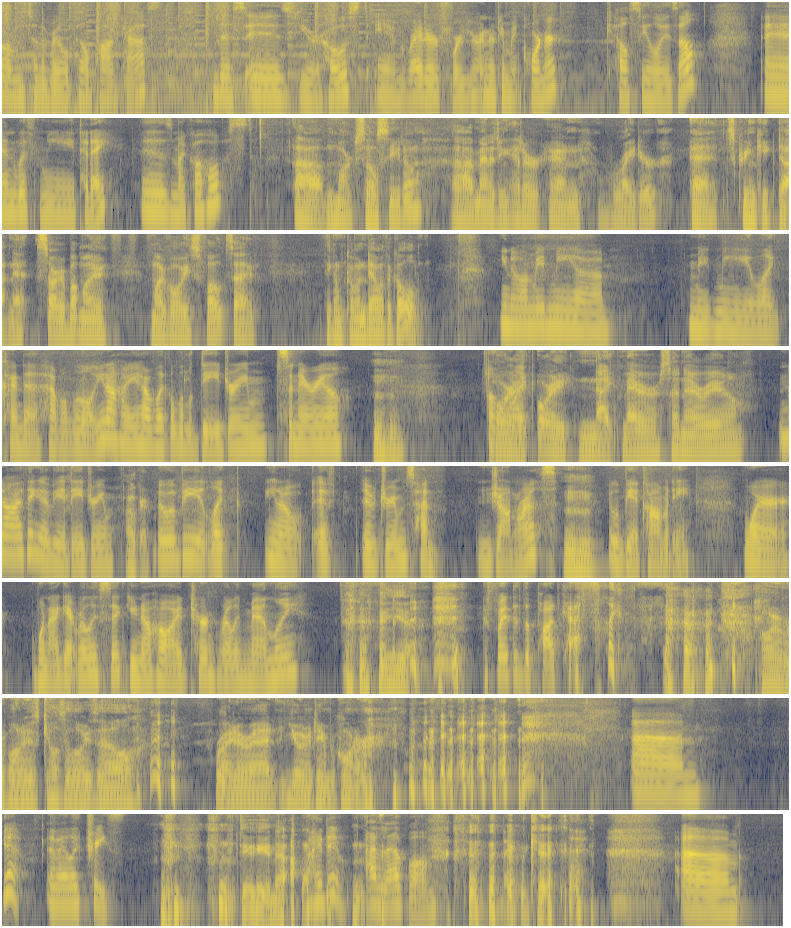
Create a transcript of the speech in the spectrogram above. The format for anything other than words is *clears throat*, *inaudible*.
Welcome to the Reel Appeal Podcast. This is your host and writer for your entertainment corner, Kelsey Loisel. And with me today is my co host. Uh, Mark Salcedo, uh, managing editor and writer at ScreenGeek.net. Sorry about my my voice, folks. I think I'm coming down with a cold. You know, it made me uh, made me like kind of have a little. You know how you have like a little daydream scenario. Mm-hmm. Of or like, a or a nightmare scenario. no, I think it would be a daydream. Okay. It would be like you know if if dreams had genres, Mm-hmm. it would be a comedy where when I get really sick, you know how I turn really manly. *laughs* yeah. *laughs* If I did the podcast *laughs* like that, Hi, everybody. It's Kelsey Loisel, writer at Your Entertainment Corner. um, yeah, and I like trees. *laughs* Do you now? I do. I love them. *laughs* okay. *laughs* Um,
